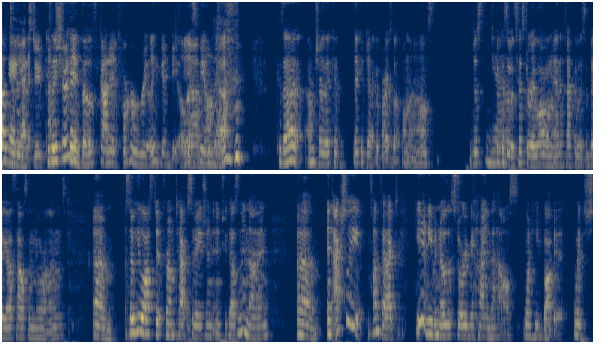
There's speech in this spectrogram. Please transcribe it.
Okay, to the next it. dude because I'm they sure they both got it for a really good deal. Let's Yeah, be honest. Yeah. Because I, I'm sure they could they could jack the price up on that house, just Yeah. because of its history alone and the fact that it's a big ass house in New Orleans. Um, so he lost it from tax evasion in 2009. Um, and actually, fun fact, he didn't even know the story behind the house when he bought it. Which,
